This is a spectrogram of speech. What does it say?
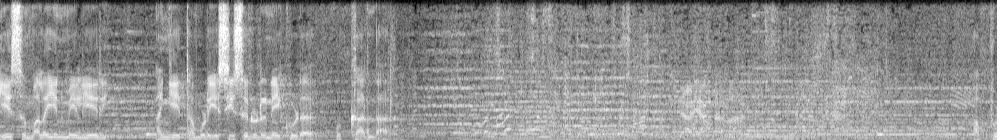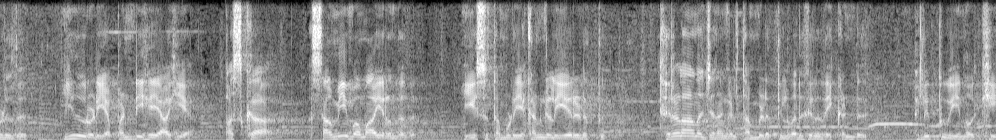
இயேசு மலையின் மேல் ஏறி அங்கே தம்முடைய சீசருடனே கூட உட்கார்ந்தார். அப்பொழுது யூதருடைய பண்டிகையாகிய பஸ்கா சமீபமாயிருந்தது. இயேசு தம்முடைய கண்களை ஏறெடுத்து திரளான ஜனங்கள் தம்மிடத்தில் வருகிறதைக் கண்டு பிலிப்புவை நோக்கி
